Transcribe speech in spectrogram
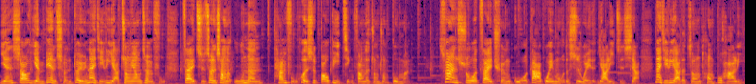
燃烧演变成对于奈及利亚中央政府在执政上的无能、贪腐或者是包庇警方的种种不满。虽然说，在全国大规模的示威的压力之下，奈及利亚的总统布哈里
